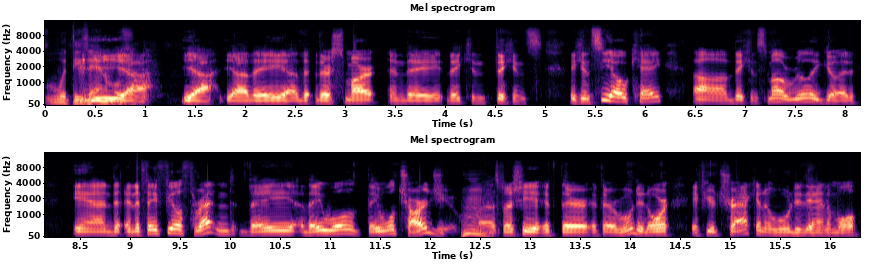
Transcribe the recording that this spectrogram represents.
with these animals. Yeah, yeah, yeah. they uh, they're smart and they they can they can they can see okay. Um, they can smell really good, and and if they feel threatened, they they will they will charge you, Hmm. uh, especially if they're if they're wounded or if you're tracking a wounded animal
